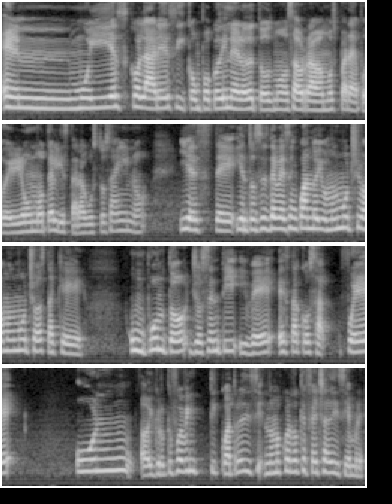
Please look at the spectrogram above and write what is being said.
en muy escolares y con poco dinero, de todos modos ahorrábamos para poder ir a un motel y estar a gustos ahí, ¿no? Y este, y entonces de vez en cuando íbamos mucho, íbamos mucho hasta que un punto yo sentí y ve esta cosa. Fue un, creo que fue 24 de diciembre, no me acuerdo qué fecha de diciembre,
